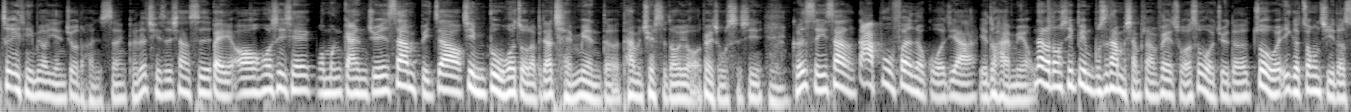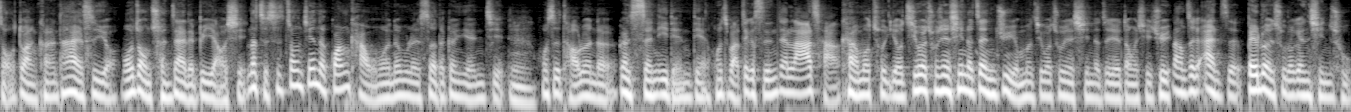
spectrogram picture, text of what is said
这个议题没有研究的很深，可是其实像是北欧或是一些我们感觉上比较进步或走的比较前面的，他们确实都有废除死刑。嗯，可是实际上大部分的国家也都还没有。那个东西并不是他们想不想废除，而是我觉得作为一个终极的手段，可能它还是有。某种存在的必要性，那只是中间的关卡，我们能不能设得更严谨，嗯，或是讨论的更深一点点，或是把这个时间再拉长，看有没有出有机会出现新的证据，有没有机会出现新的这些东西，去让这个案子被论述的更清楚。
